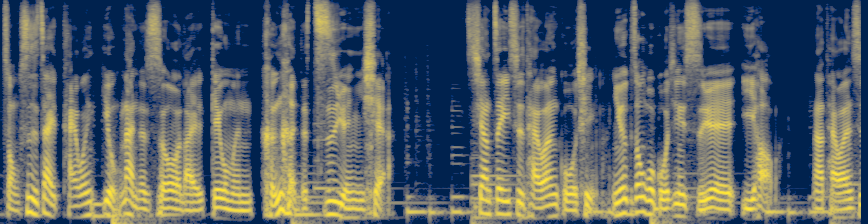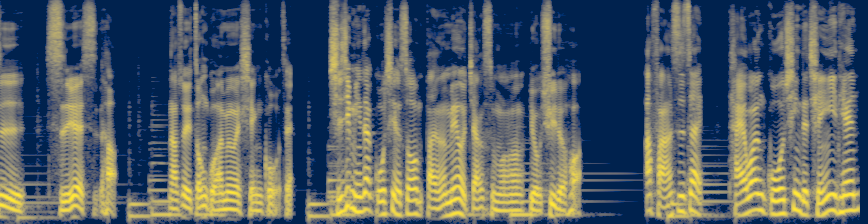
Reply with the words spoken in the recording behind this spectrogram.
总是在台湾有难的时候来给我们狠狠的支援一下。像这一次台湾国庆啊，因为中国国庆十月一号嘛，那台湾是。十月十号，那所以中国还没有先过这样。习近平在国庆的时候反而没有讲什么有趣的话啊，反而是在台湾国庆的前一天，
